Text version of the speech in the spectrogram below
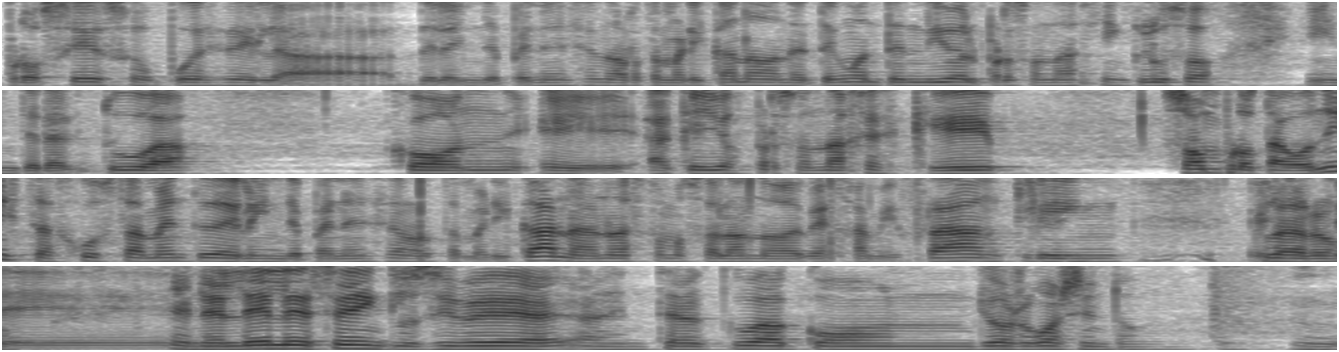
proceso pues de la, de la independencia norteamericana, donde tengo entendido el personaje incluso interactúa con eh, aquellos personajes que son protagonistas justamente de la independencia norteamericana, ¿no? Estamos hablando de Benjamin Franklin. Claro. este, En el DLC inclusive eh, interactúa con George Washington. mm,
